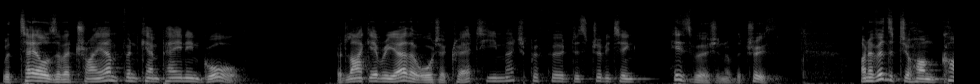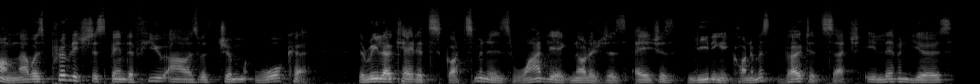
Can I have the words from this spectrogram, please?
with tales of a triumphant campaign in Gaul. But like every other autocrat, he much preferred distributing his version of the truth. On a visit to Hong Kong, I was privileged to spend a few hours with Jim Walker the relocated Scotsman is widely acknowledged as Asia's leading economist, voted such 11 years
